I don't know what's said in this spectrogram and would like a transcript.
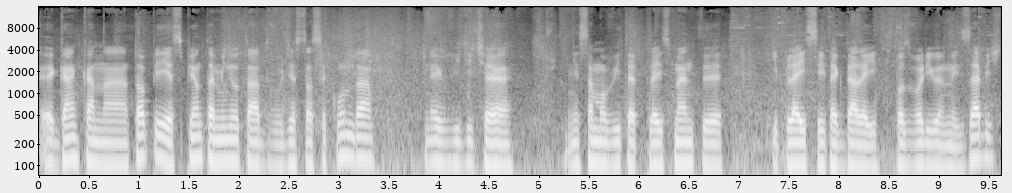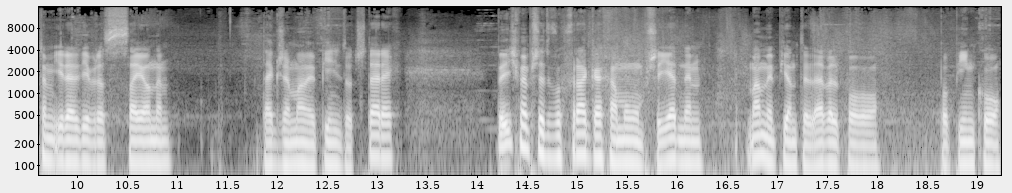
e, ganka na topie, jest 5 minuta 20 sekunda. Jak widzicie niesamowite placementy i playsy i tak dalej pozwoliły mi zabić tą Irelię wraz z Sionem. Także mamy 5 do 4. Byliśmy przy dwóch fragach, a Mumu przy jednym. Mamy piąty level po, po pinku.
